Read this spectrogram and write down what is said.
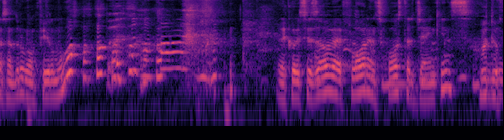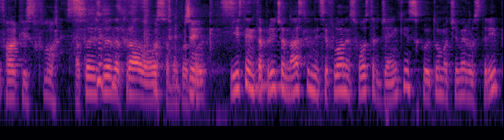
Nas na drugom filmu e, koji se zove Florence Foster Jenkins. Who the fuck is Florence? A to izgleda prava osoba. Istinita priča o nasljednici Florence Foster Jenkins, koju tumači Meryl Streep,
